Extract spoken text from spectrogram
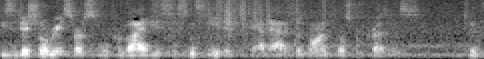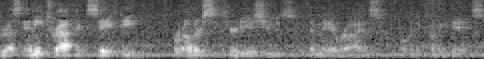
These additional resources will provide the assistance needed to have adequate law enforcement presence to address any traffic safety or other security issues that may arise over the coming days.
